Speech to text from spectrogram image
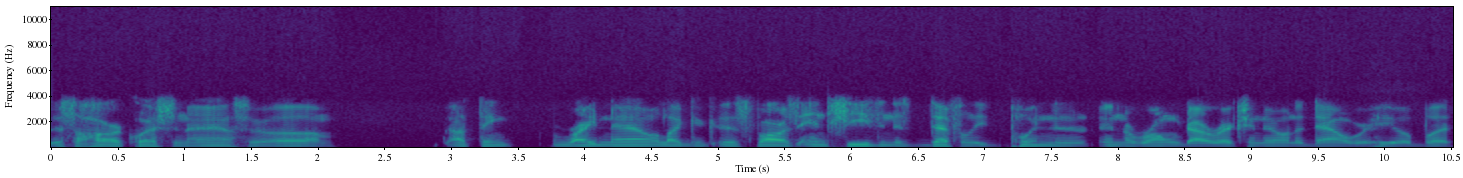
it's a hard question to answer. Um, I think right now, like as far as in season, is definitely pointing in, the wrong direction. They're on a downward hill. But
